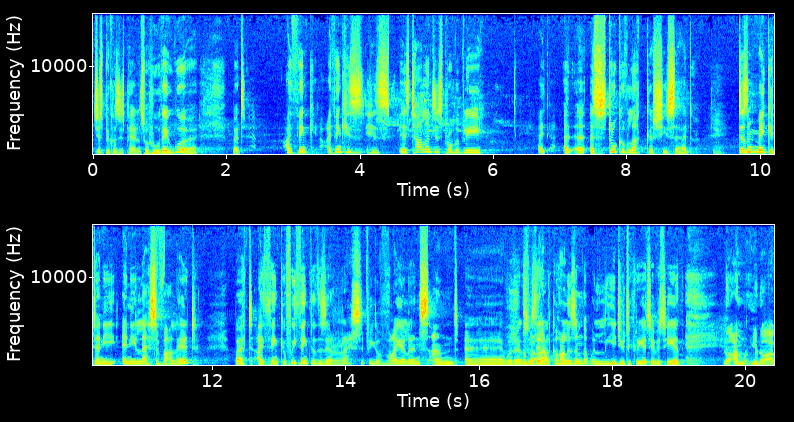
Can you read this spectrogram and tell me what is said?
just because his parents were who they were. But I think, I think his, his, his talent is probably a, a, a stroke of luck, as she said. Doesn't make it any, any less valid. But I think if we think that there's a recipe of violence and uh, what else No, was it, I- I- alcoholism that will lead you to creativity, No, I'm, you know, I,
